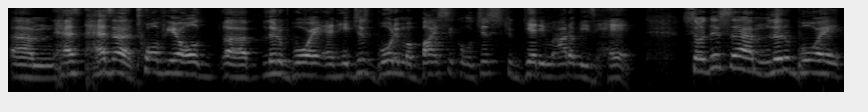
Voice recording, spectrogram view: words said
um, has has a 12 year old uh, little boy, and he just bought him a bicycle just to get him out of his head. So this um, little boy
